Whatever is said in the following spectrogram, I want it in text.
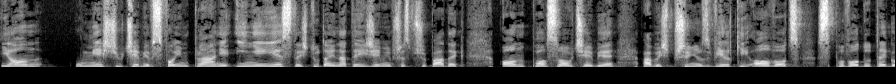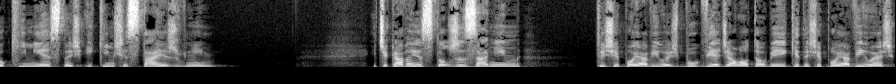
I On umieścił Ciebie w swoim planie i nie jesteś tutaj na tej ziemi przez przypadek. On posłał Ciebie, abyś przyniósł wielki owoc z powodu tego, kim jesteś i kim się stajesz w Nim. I ciekawe jest to, że zanim Ty się pojawiłeś, Bóg wiedział o Tobie i kiedy się pojawiłeś,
